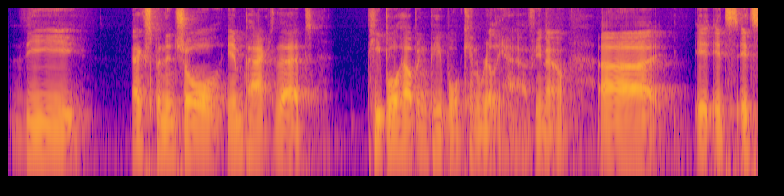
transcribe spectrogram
the exponential impact that people helping people can really have. You know, uh, it, it's it's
